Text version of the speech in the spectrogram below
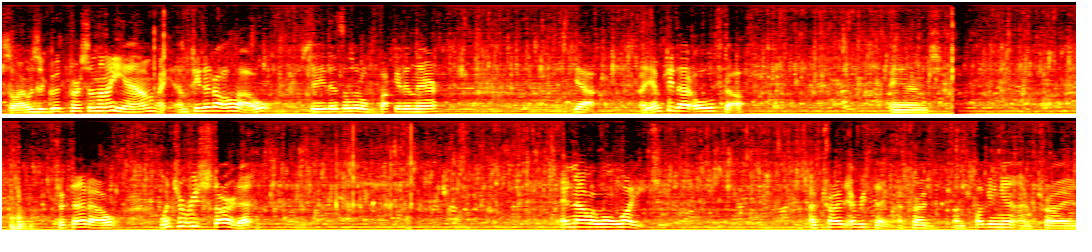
So I was a good person that I am. I emptied it all out. See, there's a little bucket in there. Yeah, I emptied that old stuff. And took that out. Went to restart it. And now it won't light. I've tried everything. I've tried unplugging it. I've tried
